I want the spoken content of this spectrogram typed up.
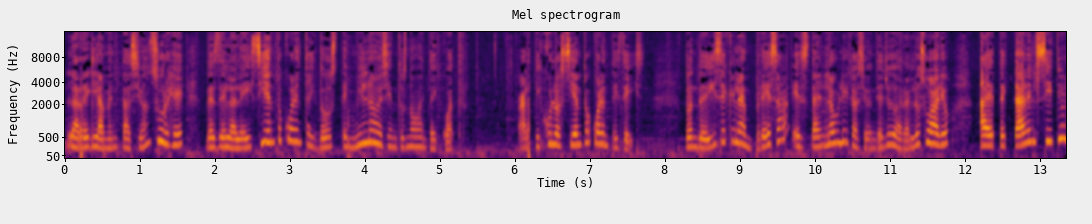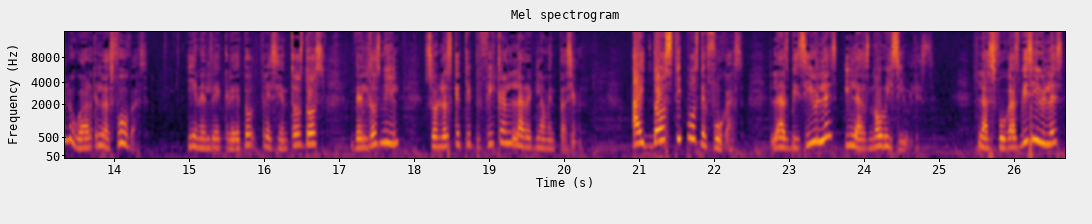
La reglamentación surge desde la Ley 142 de 1994, artículo 146, donde dice que la empresa está en la obligación de ayudar al usuario a detectar el sitio y lugar de las fugas, y en el decreto 302 del 2000 son los que tipifican la reglamentación. Hay dos tipos de fugas, las visibles y las no visibles. Las fugas visibles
